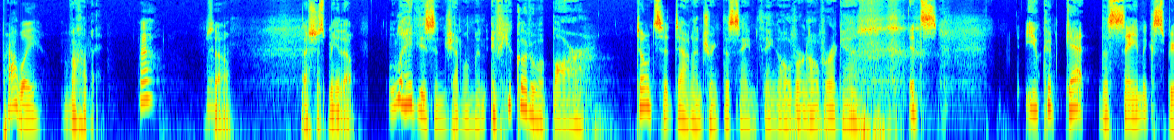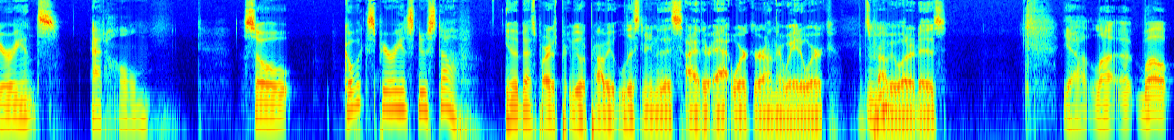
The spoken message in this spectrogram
probably vomit. Well, So that's just me though. ladies and gentlemen, if you go to a bar, don't sit down and drink the same thing over and over again. it's you could get the same experience at home. So go experience new stuff. You know the best part is people are probably listening to this either at work or on their way to work. That's Mm-hmm. probably what it is. Yeah. uh, Well,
